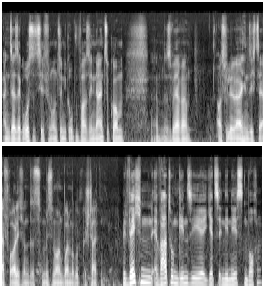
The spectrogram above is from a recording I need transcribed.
ein sehr, sehr großes Ziel von uns, in die Gruppenphase hineinzukommen. Ähm, das wäre aus vielerlei Hinsicht sehr erfreulich und das müssen wir und wollen wir gut gestalten. Mit welchen Erwartungen gehen Sie jetzt in die nächsten Wochen?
